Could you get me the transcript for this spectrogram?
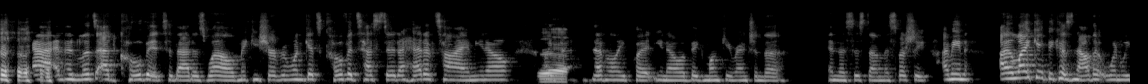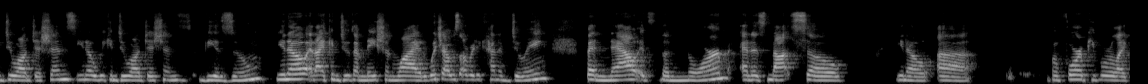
yeah and then let's add covid to that as well making sure everyone gets covid tested ahead of time you know yeah. like definitely put you know a big monkey wrench in the in the system especially i mean I like it because now that when we do auditions, you know, we can do auditions via Zoom, you know, and I can do them nationwide, which I was already kind of doing, but now it's the norm and it's not so you know, uh, before people were like,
